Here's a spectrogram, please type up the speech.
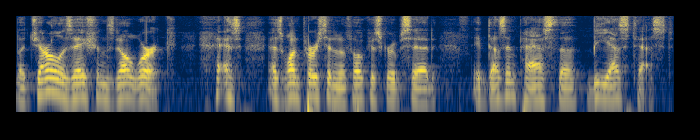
But generalizations don't work. As, as one person in a focus group said, it doesn't pass the BS test.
